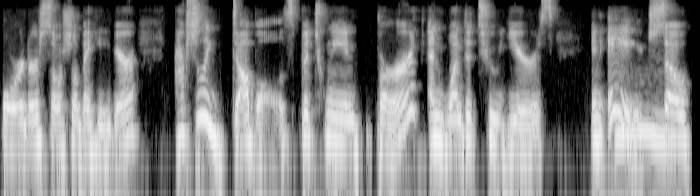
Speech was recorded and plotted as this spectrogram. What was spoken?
order social behavior actually doubles between birth and one to two years in age. Mm. So,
